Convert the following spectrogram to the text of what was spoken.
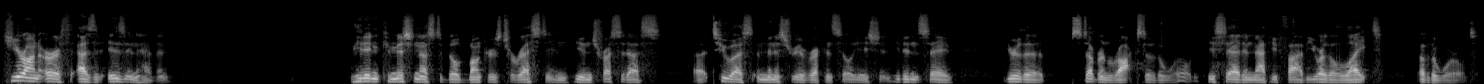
here on earth as it is in heaven. He didn't commission us to build bunkers to rest in. He entrusted us uh, to us a ministry of reconciliation. He didn't say, You're the stubborn rocks of the world. He said in Matthew 5, You are the light of the world.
